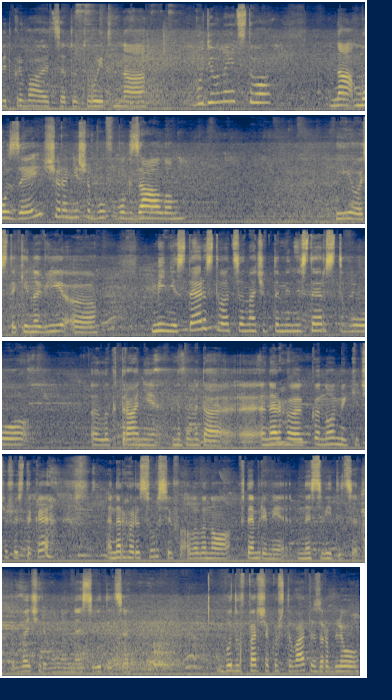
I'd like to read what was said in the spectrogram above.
Відкривається тут вид на будівництво, на музей, що раніше був вокзалом. І ось такі нові е, міністерства. Це начебто міністерство електрані, не пам'ятаю, е, енергоекономіки чи щось таке, енергоресурсів, але воно в темряві не світиться. Тобто ввечері воно не світиться. Буду вперше куштувати, зроблю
